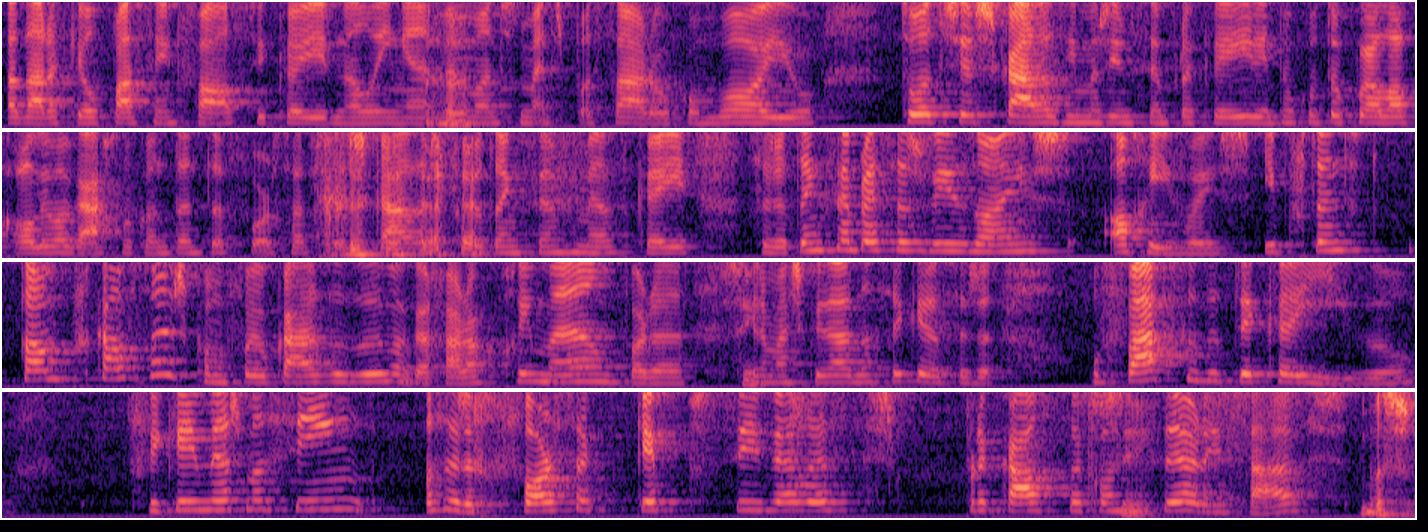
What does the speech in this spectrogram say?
a dar aquele passo em falso e cair na linha mesmo antes do metro passar, ou o comboio. Estou a descer escadas e imagino sempre a cair, então quando estou com ela ao colo eu agarro com tanta força a descer escadas porque eu tenho sempre medo de cair. Ou seja, tenho sempre essas visões horríveis e portanto tomo precauções, como foi o caso de me agarrar ao corrimão para Sim. ter mais cuidado, não sei o quê. Ou seja, o facto de ter caído, fiquei mesmo assim, ou seja, reforça que é possível esses precalços acontecerem, sabes? Mas uh,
